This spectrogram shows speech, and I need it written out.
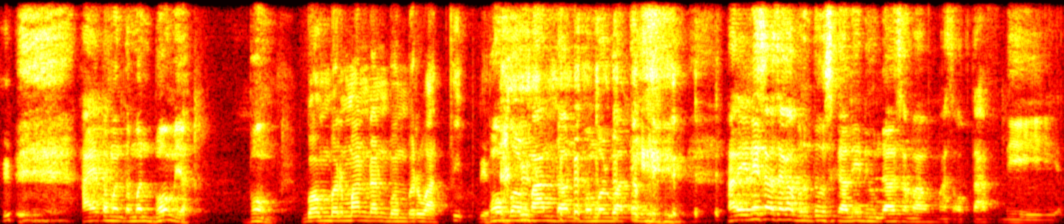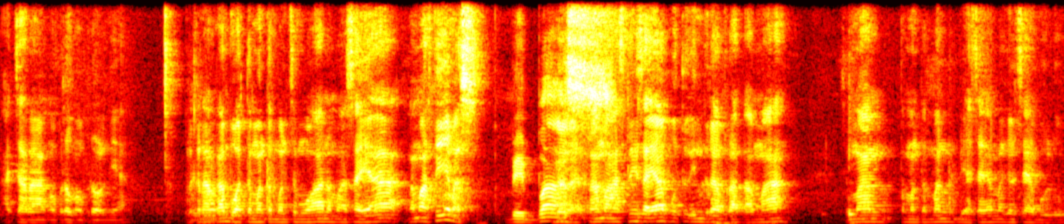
Hai teman-teman bom ya, bom, Bomberman dan Bomberwati. bomberman dan bomberwati. Hari ini saya sangat beruntung sekali diundang sama Mas Oktaf di acara ngobrol-ngobrolnya. Perkenalkan buat teman-teman semua, nama saya, nama aslinya Mas. Bebas. Nama asli saya Putu Indra Pratama. Cuman teman-teman biasanya manggil saya Bulu.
